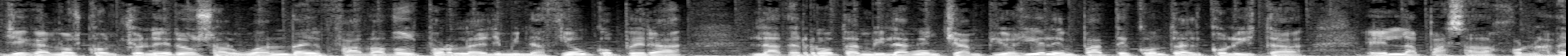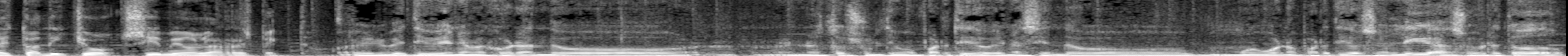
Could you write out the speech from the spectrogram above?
Llegan los colchoneros al Wanda enfadados por la eliminación coopera, la derrota en Milán en Champions y el empate contra el colista en la pasada jornada. Esto ha dicho Simeone al respecto. El Betis viene mejorando en nuestros últimos partidos, viene haciendo muy buenos partidos en liga, sobre todo.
